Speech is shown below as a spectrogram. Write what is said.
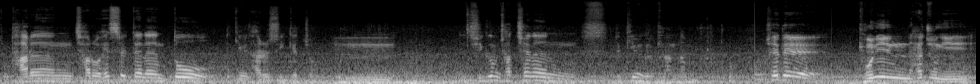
좀 다른 차로 했을 때는 또 느낌이 다를 수 있겠죠. 음, 지금 자체는 느낌이 그렇게 안 납니다. 최대 견인 하중이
